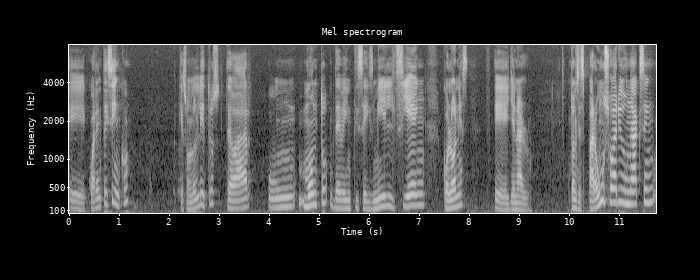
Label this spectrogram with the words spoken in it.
eh, 45, que son los litros, te va a dar un monto de 26.100 colones eh, llenarlo. Entonces, para un usuario de un Accent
